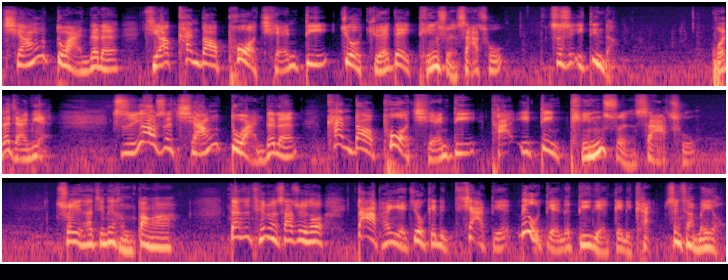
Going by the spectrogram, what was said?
抢短的人只要看到破前低，就绝对停损杀出，这是一定的。我再讲一遍，只要是抢短的人看到破前低，他一定停损杀出。所以他今天很棒啊，但是停损杀出以后，大盘也就给你下跌六点的低点给你看，剩下没有，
